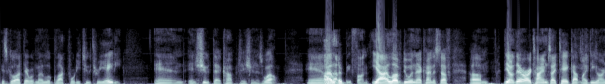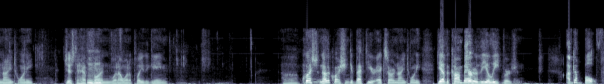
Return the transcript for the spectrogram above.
is go out there with my little Glock 42 380 and and shoot that competition as well. And Oh, I, that'd be fun. yeah, I love doing that kind of stuff. Um, you know, there are times I take out my DR920 just to have Mhm. fun when I want to play the game. Uh, question, another question. Get back to your XR920. Do you have the combat Sure. or the elite version? I've got both.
